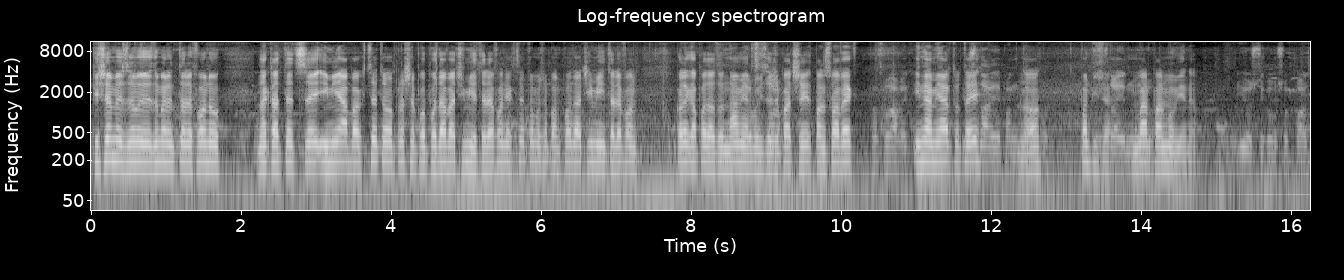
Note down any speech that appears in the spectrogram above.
piszemy z, numer- z numerem telefonu na klateczce imię, albo chce to proszę po- podawać imię telefon. Jak chce to może pan podać imię i telefon. Kolega poda to namiar, bo widzę, że patrzy. Pan Sławek Pan Sławek. i namiar tutaj. Pan No. Pan pisze. Pan, pan mówi, no. Już tylko muszę odpalić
